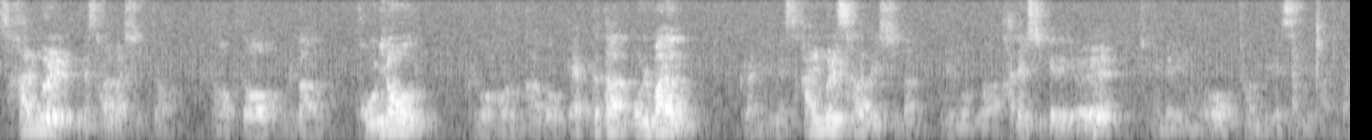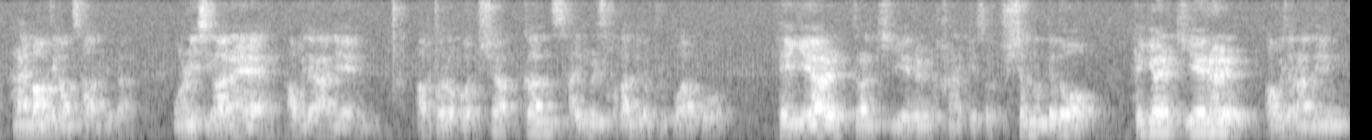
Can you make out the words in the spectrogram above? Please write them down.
삶을 우리가 살아갈 수 있도록 더욱더 우리가 공의로운 그리고 거룩하고 깨끗한 올바른 그런 삶을 있는 우리 모두가 다 될 수 있게 되기를 주님의 이름으로 축원드리겠습니다. 하나님 아버지 감사합니다. 오늘 이 시간에 아버지 하나님 더럽고 취약한 삶을 살아감에도 불구하고 회개할 그런 기회를 하나님께서 주셨는데도 회개할 기회를 아버지 하나님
